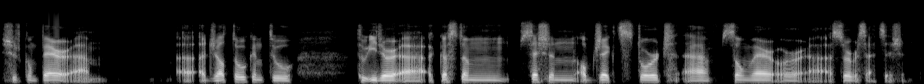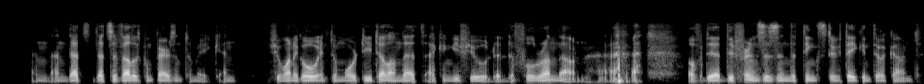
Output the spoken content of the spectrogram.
should compare um, a, a JWT token to to either a, a custom session object stored uh, somewhere or a server-side session. And, and that's that's a valid comparison to make. And if you want to go into more detail on that, I can give you the, the full rundown of the differences and the things to take into account.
